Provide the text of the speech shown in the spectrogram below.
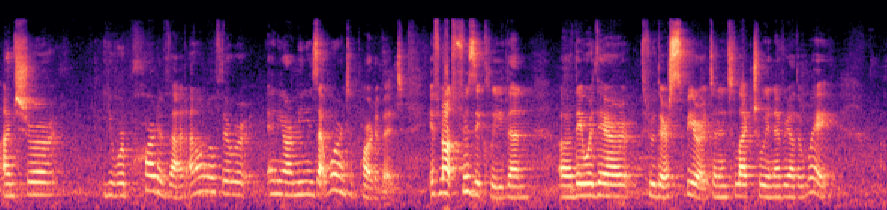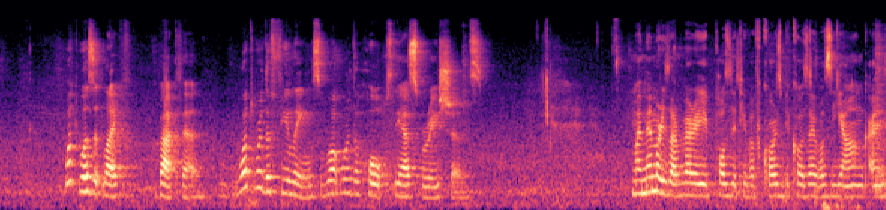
I'm sure you were part of that. I don't know if there were any Armenians that weren't a part of it. If not physically, then uh, they were there through their spirit and intellectually in every other way. What was it like back then? What were the feelings? What were the hopes, the aspirations? My memories are very positive, of course, because I was young and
